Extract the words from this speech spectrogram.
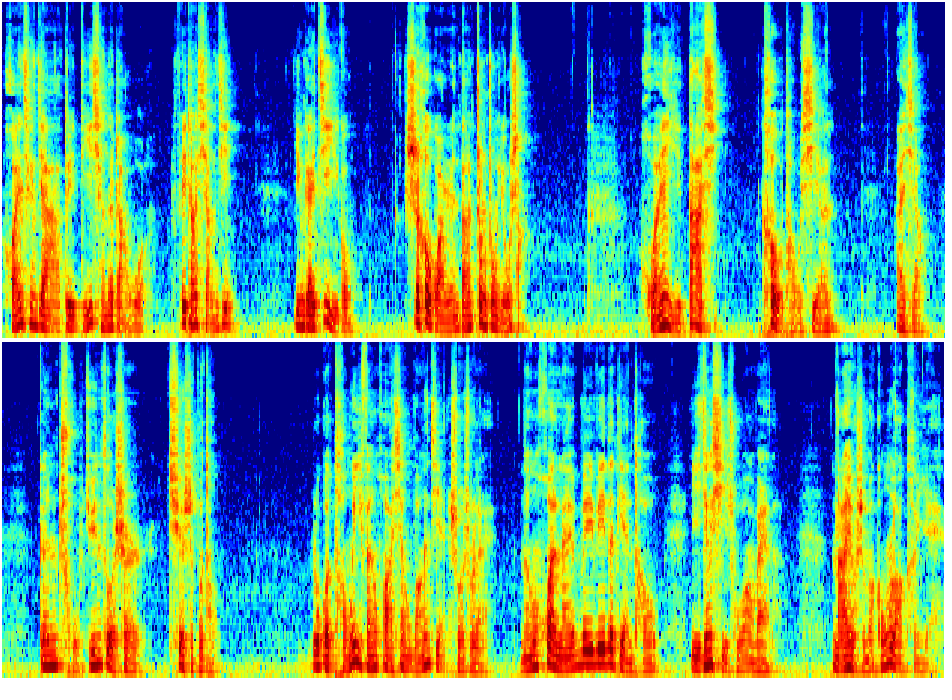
桓卿家对敌情的掌握非常详尽，应该记一功。事后寡人当重重有赏。”桓以大喜，叩头谢恩，暗想：跟楚军做事儿确实不同。如果同一番话向王翦说出来，能换来微微的点头。已经喜出望外了，哪有什么功劳可言？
